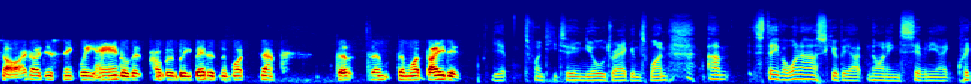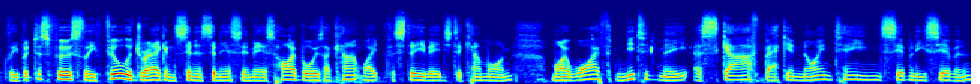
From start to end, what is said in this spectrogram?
side. I just think we handled it probably better than what uh, the, than, than what they did. Yep, 22 nil Dragons won. Um, Steve, I want to ask you about 1978 quickly, but just firstly, Phil the Dragon sent us an SMS. Hi, boys, I can't wait for Steve Edge to come on. My wife knitted me a scarf back in 1977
